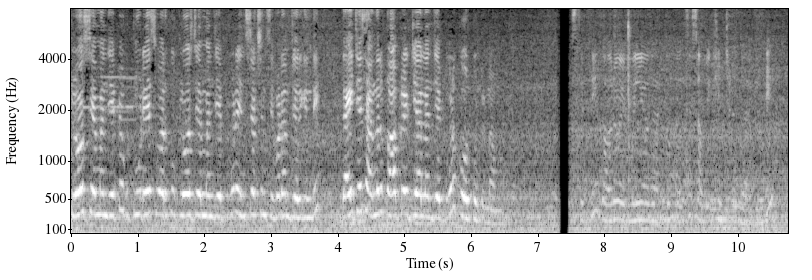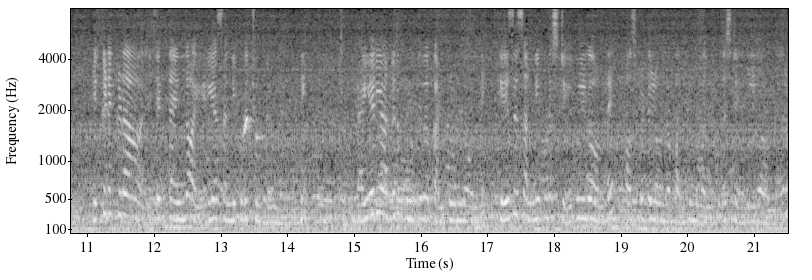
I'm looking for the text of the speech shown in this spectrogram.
క్లోజ్ చేయమని చెప్పి ఒక టూ డేస్ వరకు క్లోజ్ చేయమని చెప్పి కూడా ఇన్స్ట్రక్షన్స్ ఇవ్వడం జరిగింది. దయచేసి అందరూ కోఆపరేట్ చేయాలని చెప్పి కూడా కోరుకుంటున్నాము. పరిస్థితిని గౌరవ ఎమ్మెల్యే గారితో కలిసి సమీక్షించడం జరిగింది. ఎక్కడెక్కడ ఎఫెక్ట్ అయిందో ఆ ఏరియాస్ అన్నీ కూడా చూడడం జరిగింది. డయేరియా అనేది పూర్తిగా కంట్రోల్లో ఉంది. కేసెస్ అన్నీ కూడా స్టేబుల్గా ఉన్నాయి. హాస్పిటల్లో ఉన్న పదకొండు మంది కూడా స్టేబుల్గా ఉన్నారు.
